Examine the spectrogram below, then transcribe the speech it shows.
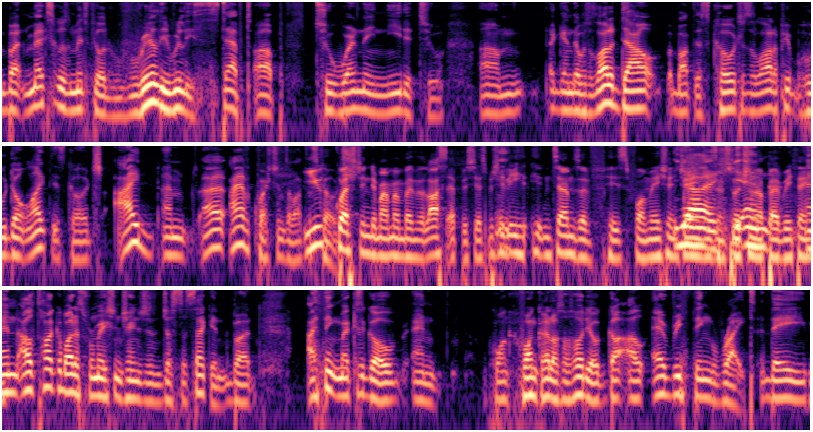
but Mexico's midfield really really stepped up to when they needed to. Um, again, there was a lot of doubt about this coach. There's a lot of people who don't like this coach. I I'm I, I have questions about this You coach. questioned him, I remember, in the last episode, especially in terms of his formation changes yeah, and switching and, up everything. And I'll talk about his formation changes in just a second. But I think Mexico and Juan, Juan Carlos Osorio got everything right. They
